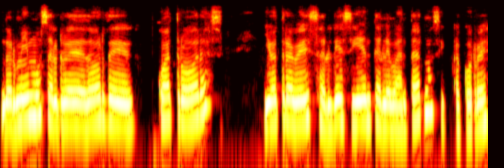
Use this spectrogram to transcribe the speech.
dormimos alrededor de cuatro horas y otra vez al día siguiente a levantarnos y a correr.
